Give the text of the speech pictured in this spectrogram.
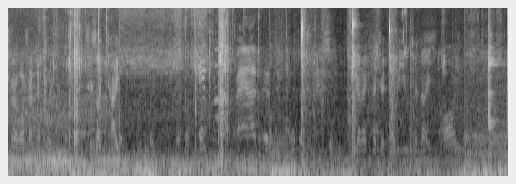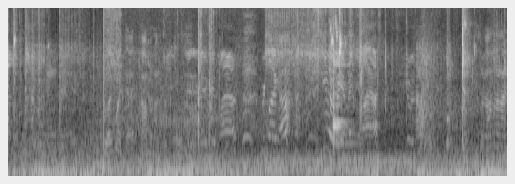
Should I watch on Netflix? She's like tight. It's not bad. You gotta catch a W tonight, dog. You like my dad comment on your phone? It made me laugh. We're like, uh, either way, it made me laugh. It was- He's like, I'm not on.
